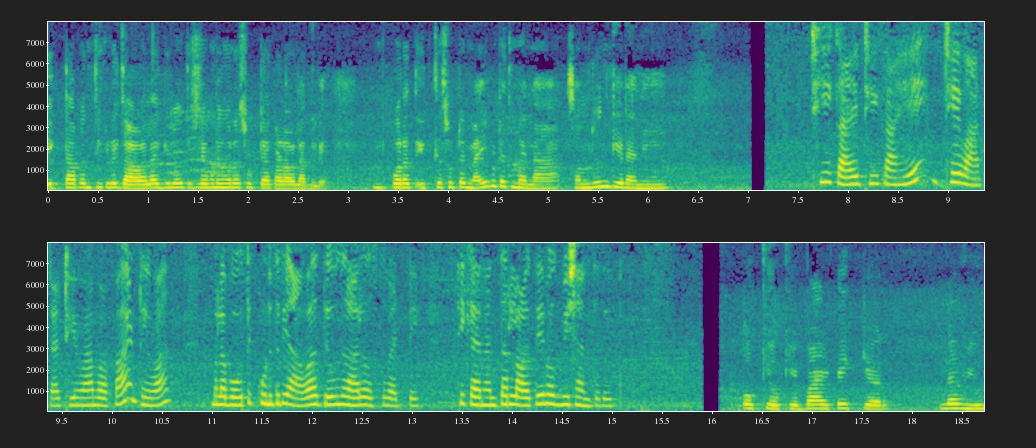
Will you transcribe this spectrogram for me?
एकटा आपण तिकडे गावाला गेलो त्याच्यामुळे मला सुट्ट्या काढाव्या लागल्या. परत इतक्या सुट्ट्या नाही भेटत मला समजून घे राणी. ठीक आहे ठीक आहे. ठेवा आता ठेवा बाबा ठेवा. मला बहुतेक कोणीतरी आवाज देऊन राहिलं असं वाटते ठीक आहे नंतर लावते मग मी शांततेत. Okay okay bye take care love you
